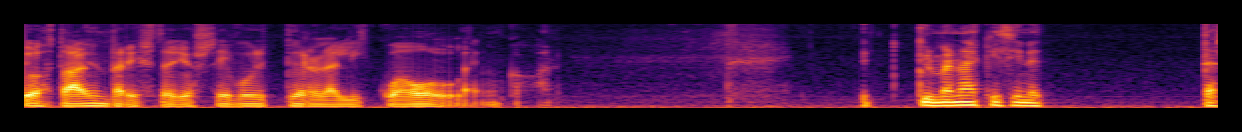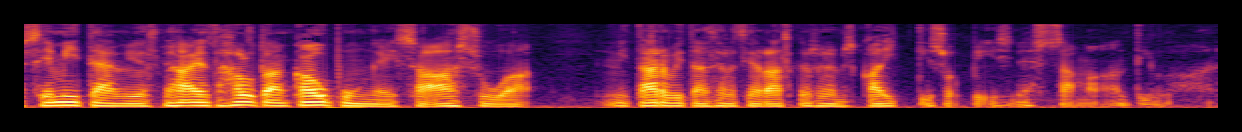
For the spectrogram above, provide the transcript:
johtaa ympäristöön, jossa ei voi pyörällä liikkua ollenkaan. Et kyllä mä näkisin, että se mitä, jos me halutaan kaupungeissa asua, niin tarvitaan sellaisia ratkaisuja, missä kaikki sopii sinne samaan tilaan.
